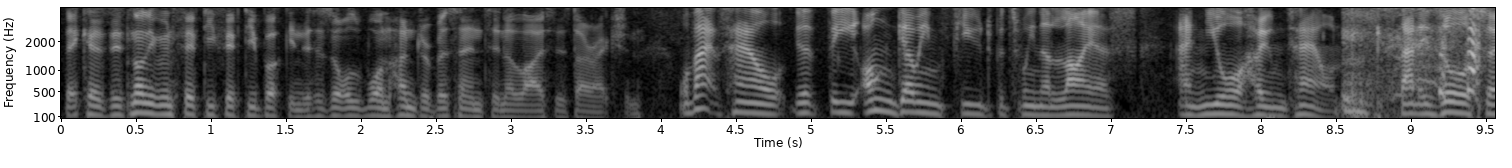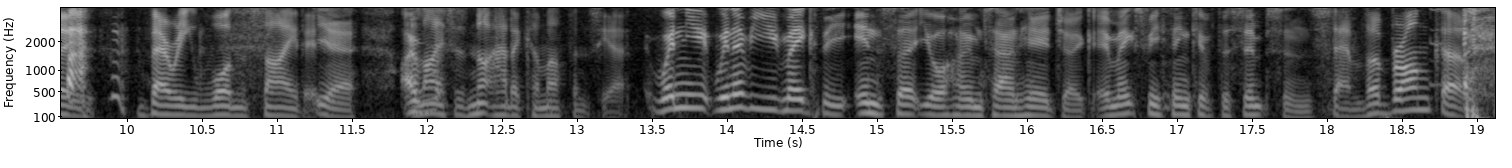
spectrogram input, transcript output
because it's not even 50-50 booking. This is all 100% in Elias's direction. Well, that's how the, the ongoing feud between Elias and your hometown. that is also very one-sided. Yeah. Elias has not had a comeuppance yet. When you, whenever you make the insert your hometown here joke, it makes me think of The Simpsons. Denver Broncos.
